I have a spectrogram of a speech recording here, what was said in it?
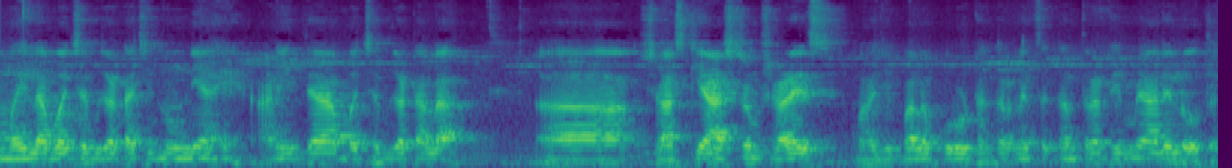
महिला बचत गटाची नोंदणी आहे आणि त्या बचत गटाला शासकीय आश्रम शाळेस भाजीपाला पुरवठा करण्याचं कंत्राटही मिळालेलं होतं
